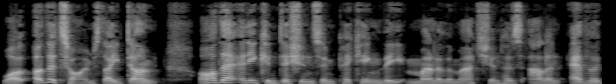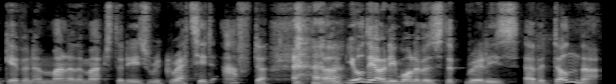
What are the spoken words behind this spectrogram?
while other times they don't. Are there any conditions in picking the man of the match? And has Alan ever given a man of the match that he's regretted after? Um, you're the only one of us that really's ever done that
